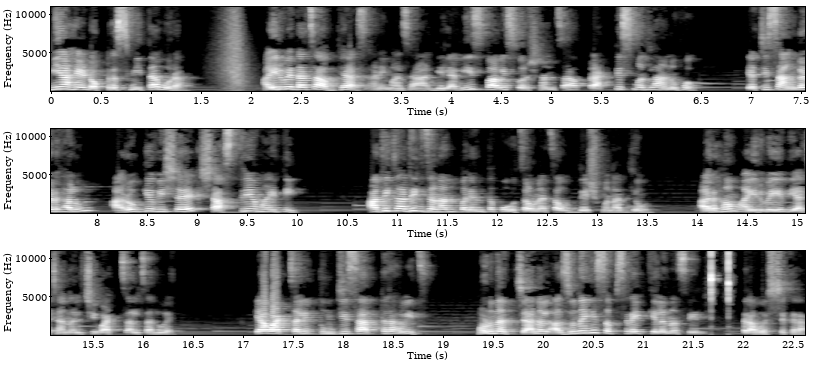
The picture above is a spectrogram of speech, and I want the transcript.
मी आहे डॉक्टर स्मिता बोरा. आयुर्वेदाचा अभ्यास आणि माझा गेल्या वीस बावीस वर्षांचा प्रॅक्टिसमधला अनुभव याची सांगड घालून आरोग्यविषयक शास्त्रीय माहिती अधिकाधिक जणांपर्यंत पोहोचवण्याचा उद्देश मनात घेऊन अर्हम आयुर्वेद या चॅनलची वाटचाल चालू आहे. या वाटचालीत तुमची साथ तर हवीच. म्हणूनच चॅनल अजूनही सबस्क्राईब केलं नसेल तर अवश्य करा.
